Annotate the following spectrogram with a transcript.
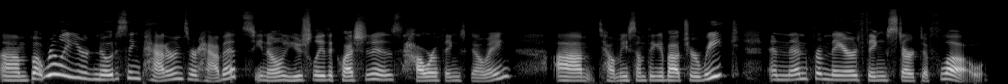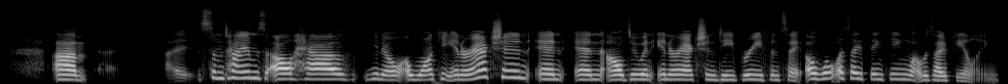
Um, but really, you're noticing patterns or habits. You know, usually the question is, how are things going? Um, tell me something about your week. And then from there, things start to flow. Um, sometimes I'll have, you know, a wonky interaction and, and I'll do an interaction debrief and say, oh, what was I thinking? What was I feeling?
